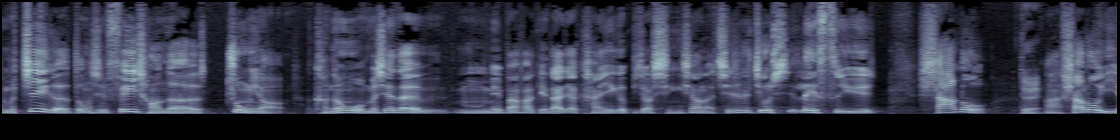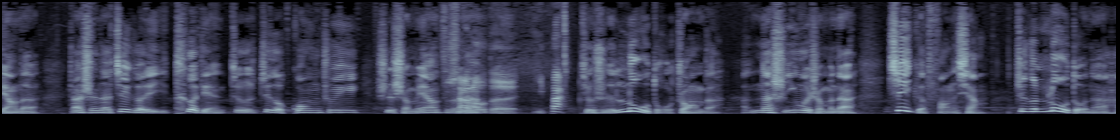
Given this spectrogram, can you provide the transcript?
那么这个东西非常的重要，可能我们现在嗯没办法给大家看一个比较形象的，其实就是类似于沙漏。对啊，沙漏一样的，但是呢，这个特点就是这个光锥是什么样子的呢？沙漏的一半，就是漏斗状的。那是因为什么呢？这个方向，这个漏斗呢，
